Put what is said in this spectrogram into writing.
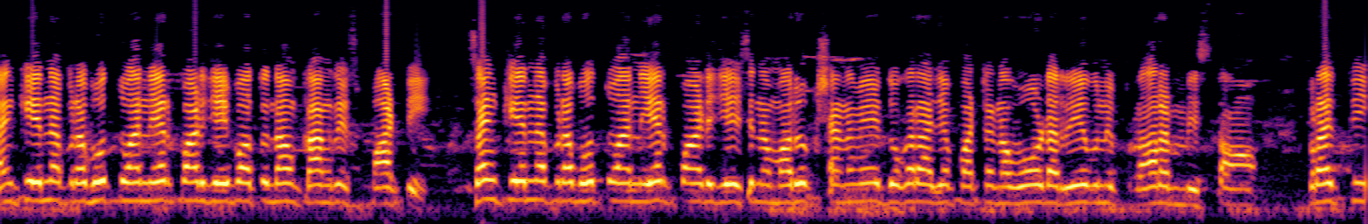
సంకీర్ణ ప్రభుత్వాన్ని ఏర్పాటు చేయబోతున్నాం కాంగ్రెస్ పార్టీ. సంకీర్ణ ప్రభుత్వాన్ని ఏర్పాటు చేసిన మరుక్షణమే దుగరాజపట్టణ ఓడ రేవుని ప్రారంభిస్తాం. ప్రతి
